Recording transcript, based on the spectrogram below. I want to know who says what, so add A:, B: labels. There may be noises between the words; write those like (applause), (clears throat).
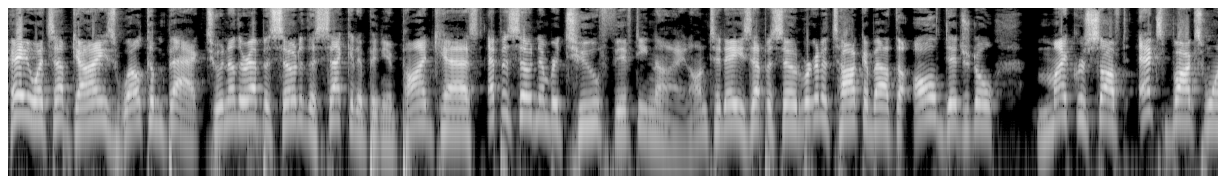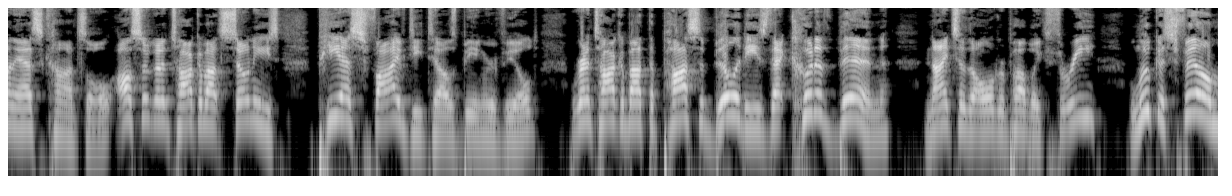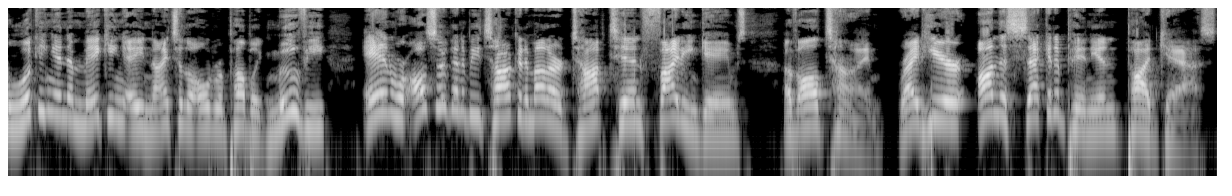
A: Hey, what's up, guys? Welcome back to another episode of the Second Opinion Podcast, episode number 259. On today's episode, we're going to talk about the all digital Microsoft Xbox One S console. Also, going to talk about Sony's PS5 details being revealed. We're going to talk about the possibilities that could have been Knights of the Old Republic 3, Lucasfilm looking into making a Knights of the Old Republic movie and we're also going to be talking about our top 10 fighting games of all time right here on the Second Opinion podcast.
